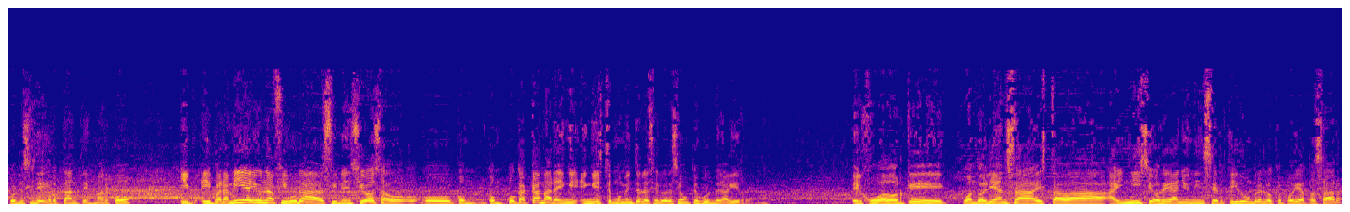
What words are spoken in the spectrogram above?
goles importantes marcó. Y, y para mí hay una figura silenciosa o, o con, con poca cámara en, en este momento de la celebración que es Wilmer Aguirre. ¿no? El jugador que cuando Alianza estaba a inicios de año en incertidumbre lo que podía pasar,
